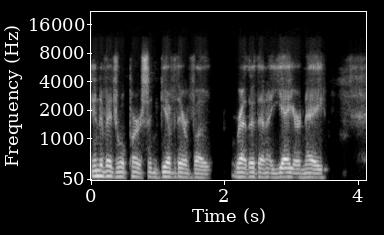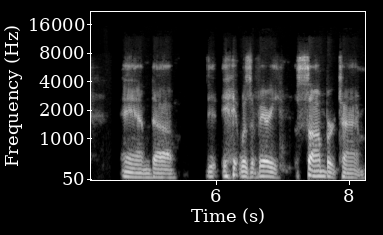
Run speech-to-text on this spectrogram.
individual person give their vote rather than a yay or nay. And uh, it, it was a very somber time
